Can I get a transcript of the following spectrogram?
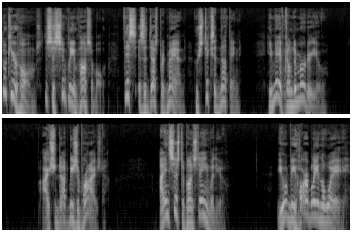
Look here, Holmes, this is simply impossible. This is a desperate man who sticks at nothing. He may have come to murder you. I should not be surprised. I insist upon staying with you. You would be horribly in the way.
